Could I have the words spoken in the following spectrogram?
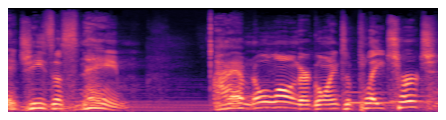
in Jesus' name. I am no longer going to play church,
